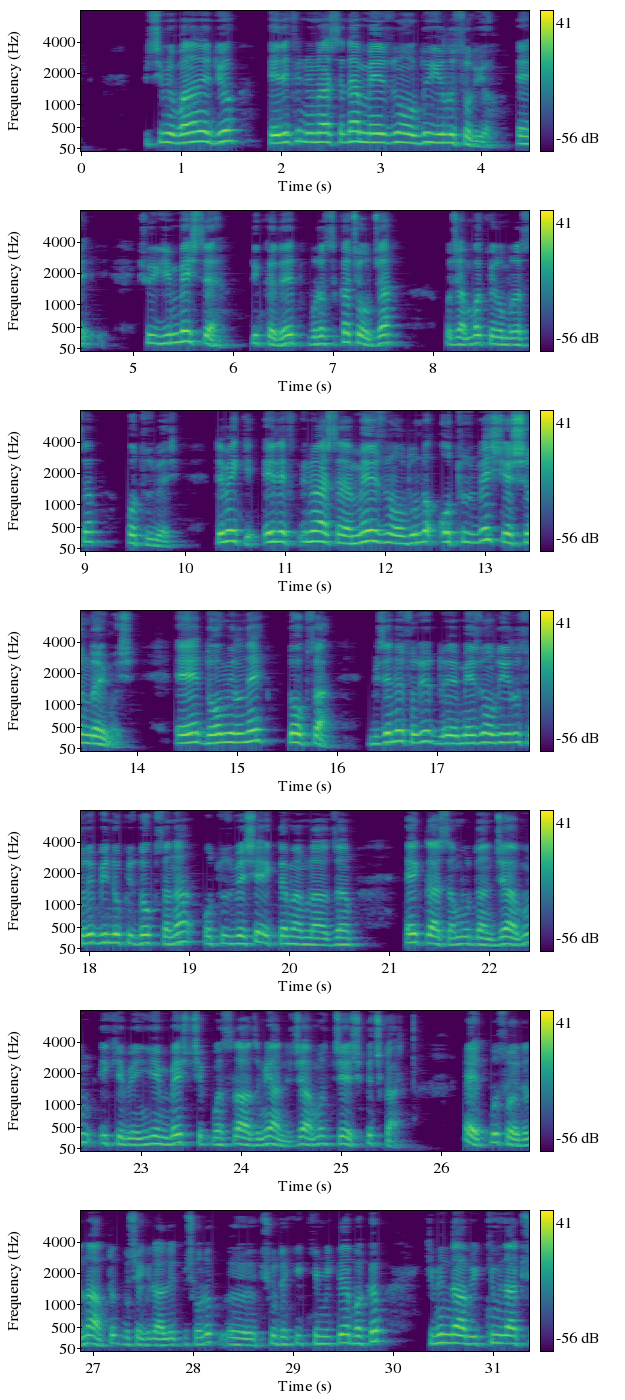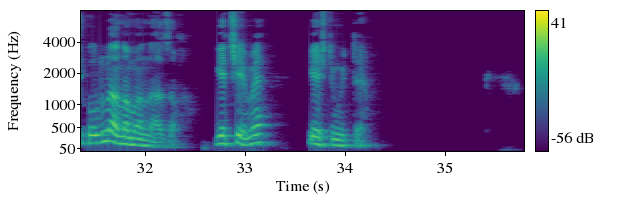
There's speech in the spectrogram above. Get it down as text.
Şimdi bana ne diyor? Elif'in üniversiteden mezun olduğu yılı soruyor. E, şu 25 ise dikkat et. Burası kaç olacak? Hocam bakıyorum burası 35. Demek ki Elif üniversiteden mezun olduğunda 35 yaşındaymış. E doğum yılı ne? 90. Bize ne soruyor? E, mezun olduğu yılı soruyor. 1990'a 35'e eklemem lazım. Eklersem buradan cevabım 2025 çıkması lazım. Yani cevabımız C şıkkı çıkar. Evet bu soruda ne yaptık? Bu şekilde halletmiş olduk. Ee, şuradaki kimliklere bakıp kimin daha büyük kimin daha küçük olduğunu anlaman lazım. Geçeyim mi? Geçtim gitti.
